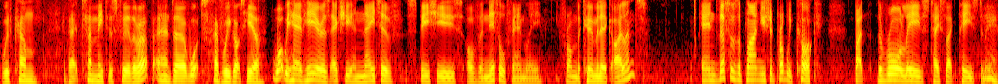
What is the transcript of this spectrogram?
We've come about 10 metres further up, and uh, what have we got here? What we have here is actually a native species of the nettle family from the Kermadec Islands. And this is a plant you should probably cook, but the raw leaves taste like peas to me.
